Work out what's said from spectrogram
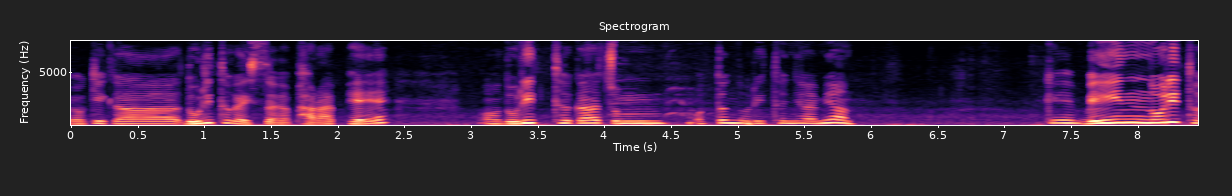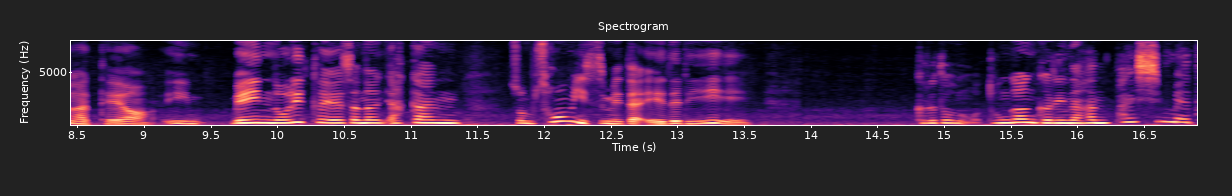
여기가 놀이터가 있어요. 바로 앞에. 어, 놀이터가 좀 어떤 놀이터냐면 이게 메인 놀이터 같아요. 이 메인 놀이터에서는 약간 좀 소음이 있습니다. 애들이 그래도 뭐 동강 거리는 한 80m,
